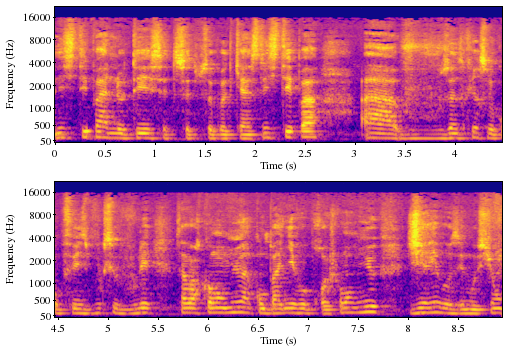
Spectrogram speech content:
N'hésitez pas à noter ce podcast. N'hésitez pas à vous, inscrire sur le groupe Facebook si vous voulez savoir comment mieux accompagner vos proches, comment mieux gérer vos émotions,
